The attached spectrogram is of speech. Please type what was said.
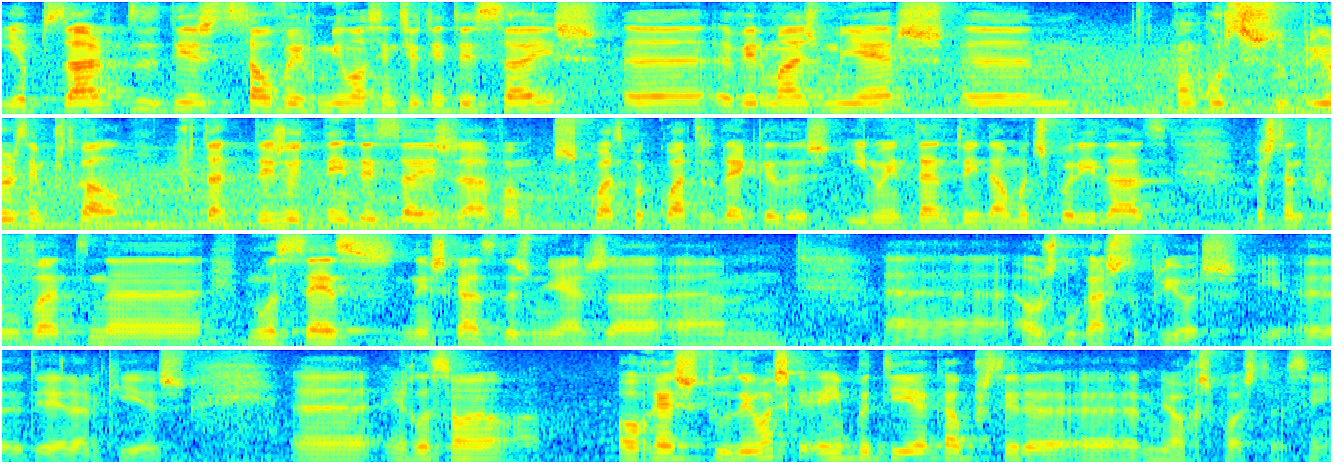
E apesar de, desde salvo erro, 1986, eh, haver mais mulheres eh, com cursos superiores em Portugal. Portanto, desde 86 já vamos quase para quatro décadas e, no entanto, ainda há uma disparidade bastante relevante na, no acesso, neste caso das mulheres, a- a- a- aos lugares superiores eh, de hierarquias. Eh, em relação a- ao resto de tudo, eu acho que a empatia acaba por ser a, a- melhor resposta. Sim.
